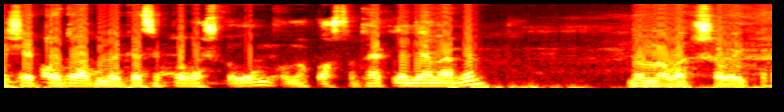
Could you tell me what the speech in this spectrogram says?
হিসেবে তো আপনার কাছে প্রকাশ করলাম, কোনো কষ্ট থাকলে জানাবেন। ধন্যবাদ সবাইকে।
